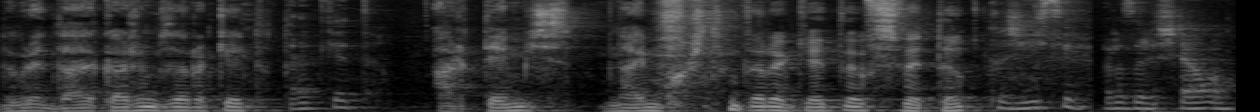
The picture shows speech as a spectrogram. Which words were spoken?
Добре, да я кажем за ракетата. Ракета. Артемис, най-мощната ракета в света. Кажи си, разрешавам.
